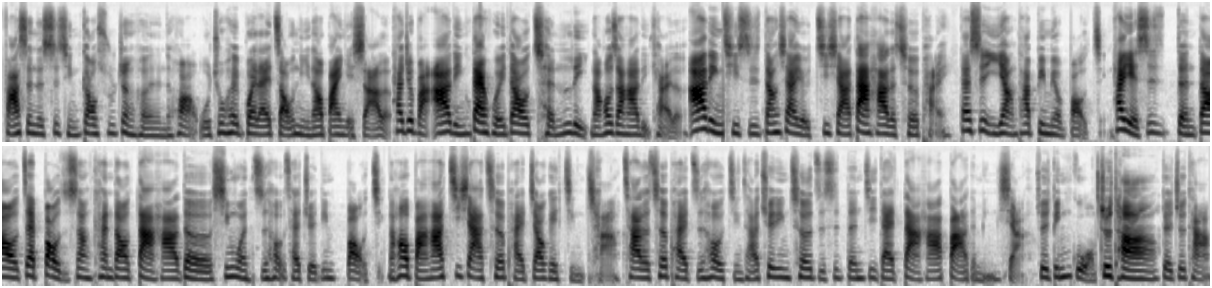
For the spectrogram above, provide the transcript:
发生的事情告诉任何人的话，我就会回来找你，然后把你给杀了。他就把阿玲带回到城里，然后让他离开了。阿玲其实当下有记下大哈的车牌，但是一样，他并没有报警。他也是等到在报纸上看到大哈的新闻之后，才决定报警，然后把他记下车牌交给警察。查了车牌之后，警察确定车子是登记在大哈爸的名下，所以宾果就是他，对，就他。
